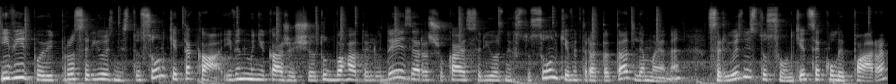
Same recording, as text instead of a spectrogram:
І відповідь про серйозні стосунки така. І він мені каже, що тут багато людей зараз шукають серйозних стосунків і тра-та-та для мене. Серйозні стосунки це коли пара,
